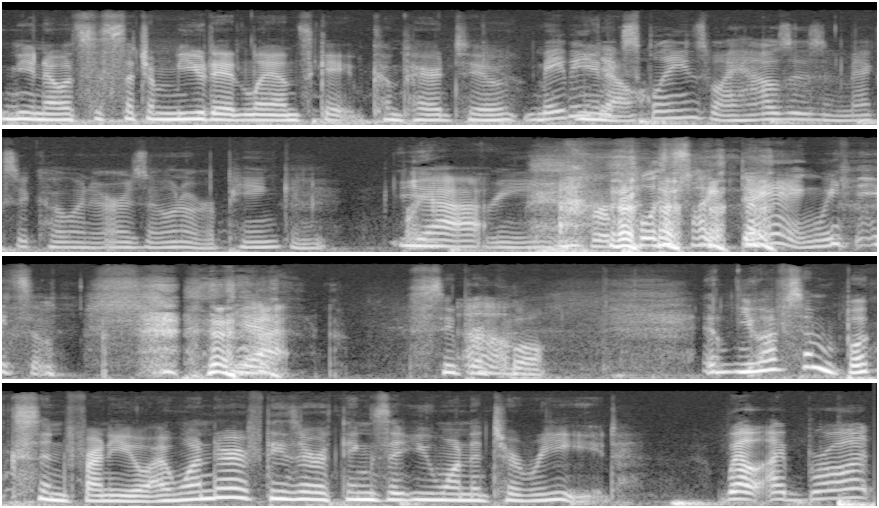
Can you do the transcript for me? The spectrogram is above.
you know, it's just such a muted landscape compared to maybe it know. explains why houses in Mexico and Arizona are pink and Yeah. green, and purple. it's like, dang, we need some. yeah, super Um, cool. You have some books in front of you. I wonder if these are things that you wanted to read. Well, I brought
